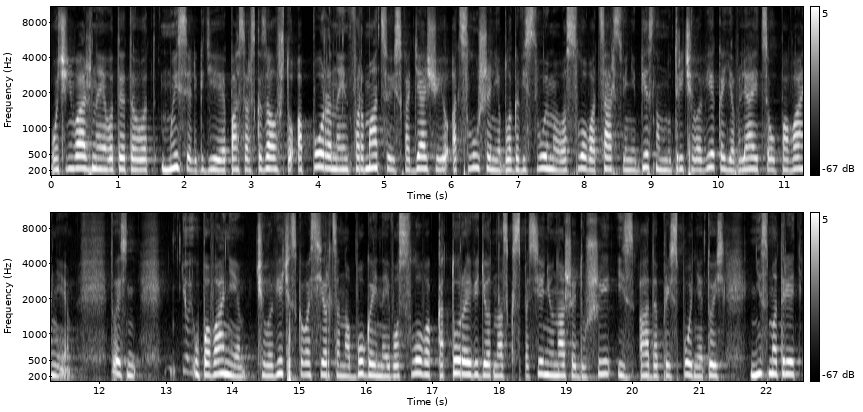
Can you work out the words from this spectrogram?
очень важная вот эта вот мысль, где пастор сказал, что опора на информацию, исходящую от слушания благовествуемого слова о Царстве Небесном внутри человека, является упованием. То есть упованием человеческого сердца на Бога и на Его Слово, которое ведет нас к спасению нашей души из ада преисподней. То есть не смотреть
